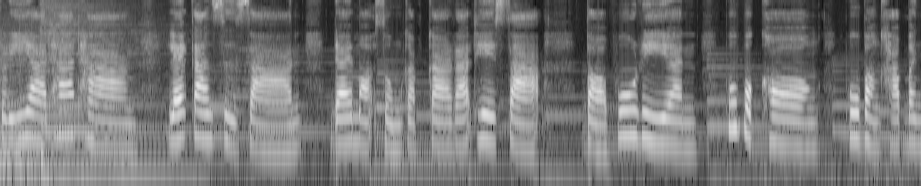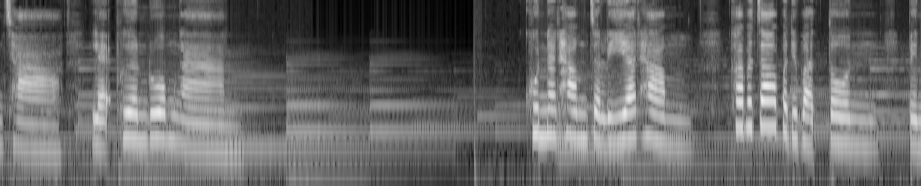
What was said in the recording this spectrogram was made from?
กริยาท่าทาง และการสื่อสารได้เหมาะสมกับกาลเทศะต่อผู้เรียน ผู้ปกครอง ผู้บังคับบัญชา และเพื่อนร่วมงาน คุณธรรมจริยธรรม ข้าพเจ้าปฏิบัติตน เป็น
